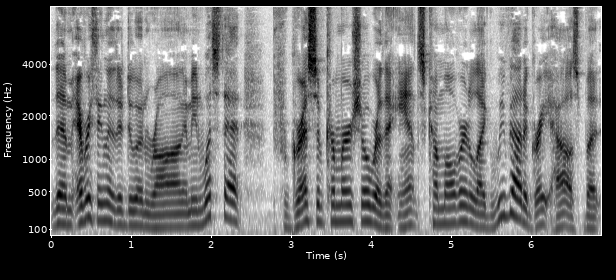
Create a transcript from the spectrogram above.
them everything that they're doing wrong. I mean what's that progressive commercial where the ants come over? Like we've got a great house but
